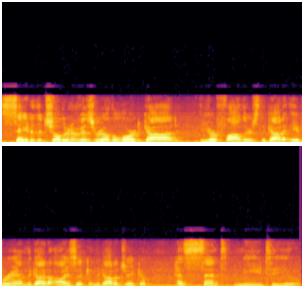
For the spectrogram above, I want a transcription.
Say to the children of Israel, the Lord God, your fathers, the God of Abraham, the God of Isaac, and the God of Jacob, has sent me to you.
